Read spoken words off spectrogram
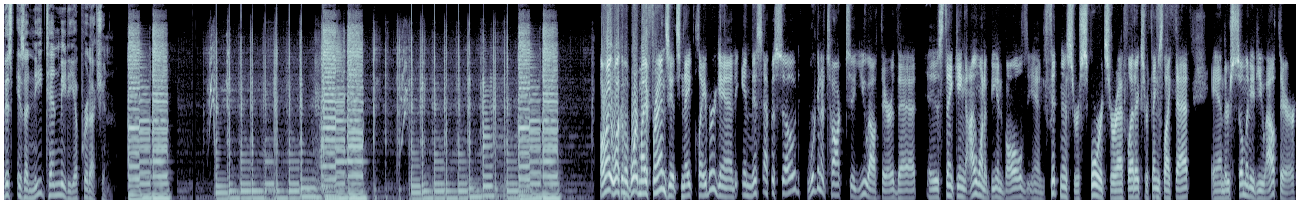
This is a Need 10 Media production. All right, welcome aboard, my friends. It's Nate Clayberg, and in this episode, we're going to talk to you out there that is thinking, I want to be involved in fitness or sports or athletics or things like that. And there's so many of you out there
